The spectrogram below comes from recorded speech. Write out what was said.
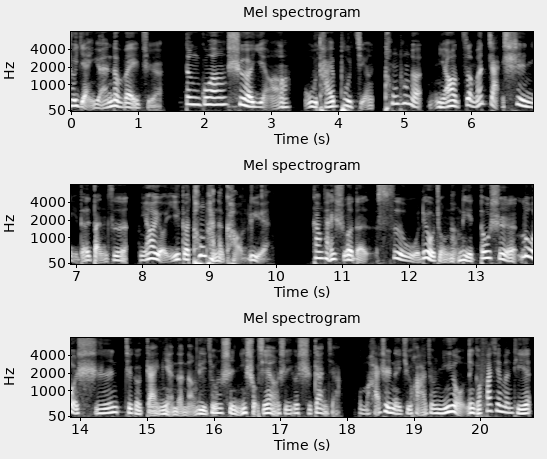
就演员的位置、灯光、摄影。舞台布景，通通的，你要怎么展示你的本子？你要有一个通盘的考虑。刚才说的四五六种能力，都是落实这个概念的能力。就是你首先要是一个实干家。我们还是那句话，就是你有那个发现问题，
